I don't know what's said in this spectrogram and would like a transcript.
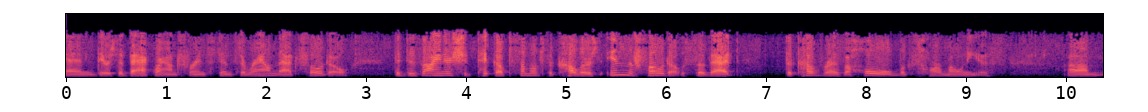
and there's a background, for instance, around that photo, the designer should pick up some of the colors in the photo so that the cover as a whole looks harmonious. Um,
